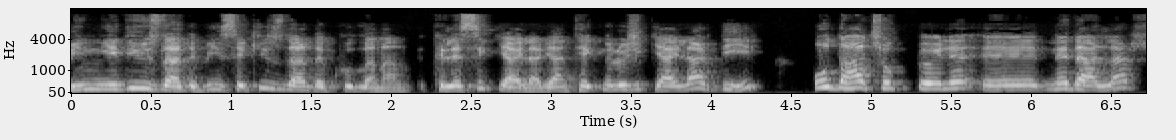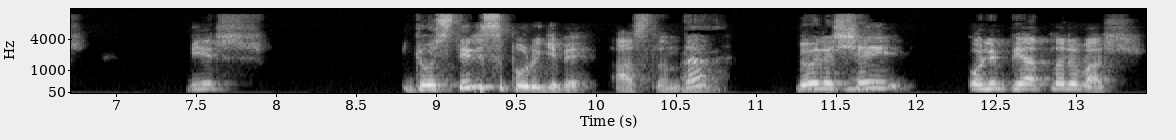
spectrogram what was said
1700'lerde, 1800'lerde kullanılan klasik yaylar yani teknolojik yaylar değil. O daha çok böyle e, ne derler? Bir gösteri sporu gibi aslında. Evet. Böyle şey olimpiyatları var.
